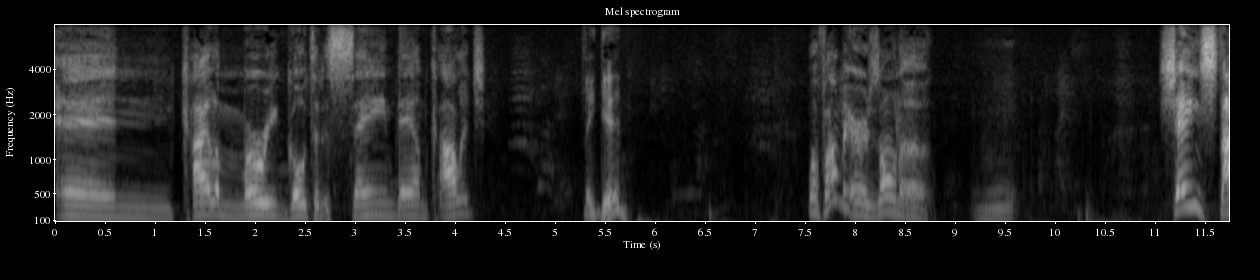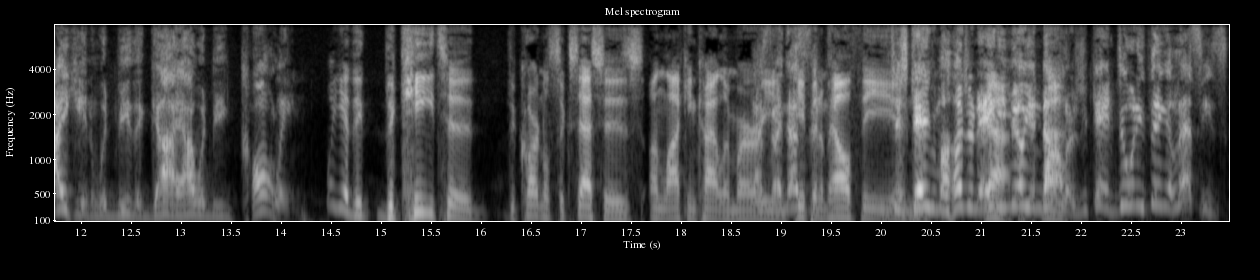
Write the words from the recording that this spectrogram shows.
and Kyler Murray go to the same damn college? they did. Well, if I'm Arizona, Shane Steichen would be the guy I would be calling. Well, yeah. The the key to the Cardinals' success is unlocking Kyler Murray That's- and that's keeping him healthy. You just and, gave him 180 Yeah, million yeah. dollars. You can't do anything unless he's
